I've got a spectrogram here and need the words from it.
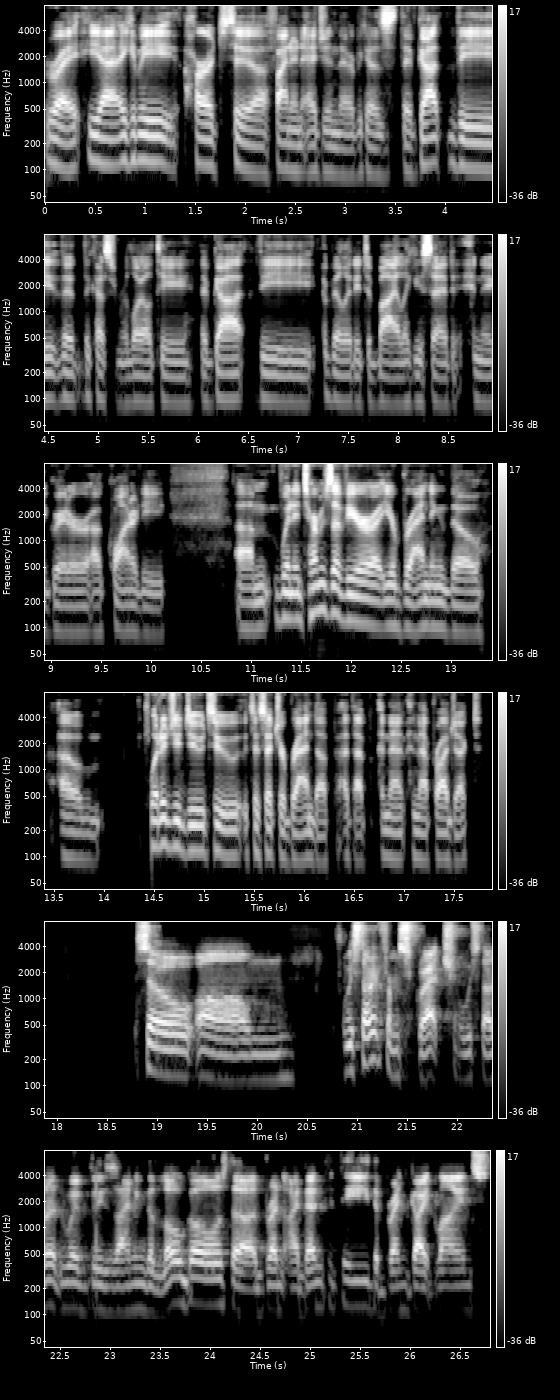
Right. Yeah, it can be hard to uh, find an edge in there because they've got the, the the customer loyalty, they've got the ability to buy, like you said, in a greater uh, quantity. Um, when in terms of your your branding, though, um, what did you do to to set your brand up at that in that in that project? So um, we started from scratch. We started with designing the logos, the brand identity, the brand guidelines.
